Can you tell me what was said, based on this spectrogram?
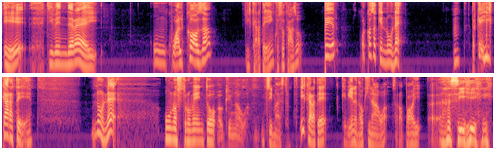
e eh, ti venderei un qualcosa, il karate in questo caso, per qualcosa che non è. Mm? Perché il karate non è uno strumento... Okinawa. Sì, maestro. Il karate, che viene da Okinawa, se no poi eh, si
